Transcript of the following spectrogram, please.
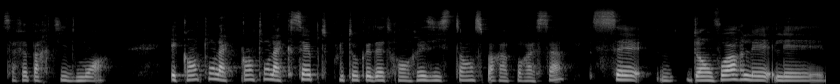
ça fait partie de moi. Et quand on l'accepte plutôt que d'être en résistance par rapport à ça, c'est d'en voir les,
